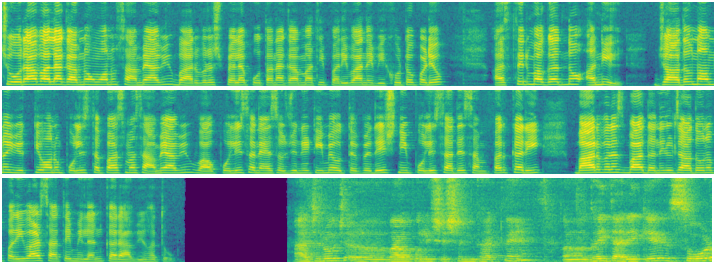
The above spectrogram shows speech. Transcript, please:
ચોરાવાલા ગામનો હોવાનું સામે આવ્યું. બાર વર્ષ પહેલાં પોતાના ગામમાંથી પરિવારને વિખોટો પડ્યો. અસ્થિર મગજનો અનિલ જાદવ નામનો વ્યક્તિ હોવાનું પોલીસ તપાસમાં સામે આવ્યું. વાવ પોલીસ અને એસઓજીની ટીમે ઉત્તર પ્રદેશની પોલીસ સાથે સંપર્ક કરી બાર વર્ષ બાદ અનિલ જાદવનો પરિવાર સાથે મિલન કરાવ્યું હતું. આજરોજ વાવ પોલીસ સ્ટેશન ખાતે ગઈ તારીખે સોળ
